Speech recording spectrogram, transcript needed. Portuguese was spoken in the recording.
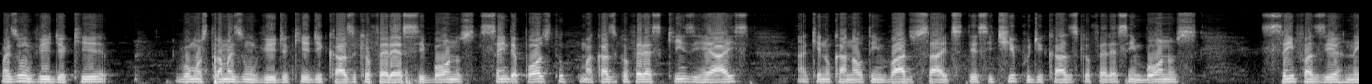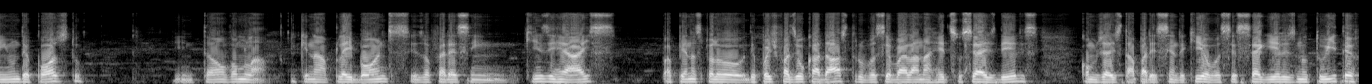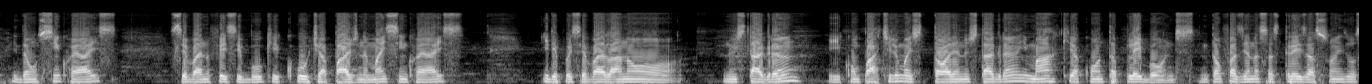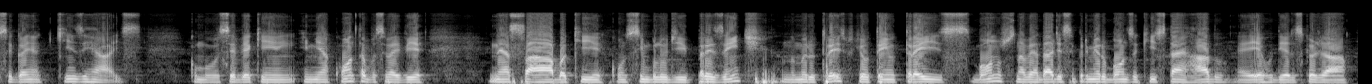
Mais um vídeo aqui, vou mostrar mais um vídeo aqui de casa que oferece bônus sem depósito, uma casa que oferece 15 reais. Aqui no canal tem vários sites desse tipo de casas que oferecem bônus sem fazer nenhum depósito. Então vamos lá, aqui na Play Bonds eles oferecem 15 reais. Apenas pelo depois de fazer o cadastro você vai lá nas redes sociais deles. Como já está aparecendo aqui ó, você segue eles no Twitter e uns 5 reais você vai no Facebook, curte a página mais 5 reais. E depois você vai lá no, no Instagram e compartilha uma história no Instagram e marque a conta Playbonds. Então fazendo essas três ações você ganha 15 reais. Como você vê aqui em, em minha conta, você vai ver nessa aba aqui com o símbolo de presente, número 3, porque eu tenho três bônus. Na verdade, esse primeiro bônus aqui está errado, é erro deles que eu já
